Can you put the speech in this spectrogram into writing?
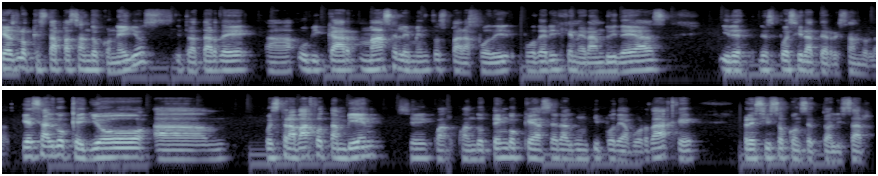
qué es lo que está pasando con ellos y tratar de uh, ubicar más elementos para poder, poder ir generando ideas y de, después ir aterrizándolas. Y es algo que yo um, pues trabajo también ¿sí? Cu cuando tengo que hacer algún tipo de abordaje preciso conceptualizar.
